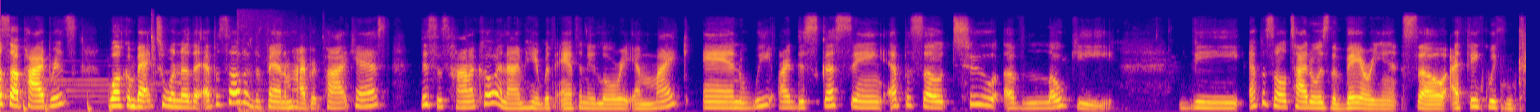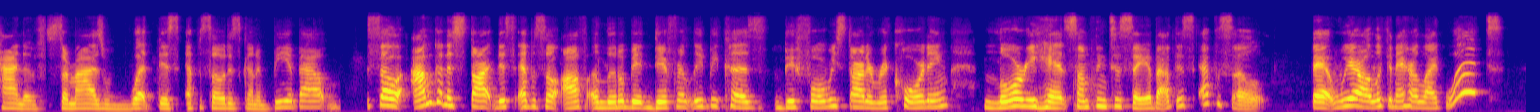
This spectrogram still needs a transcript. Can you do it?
What's up, hybrids? Welcome back to another episode of the Phantom Hybrid Podcast. This is Hanako, and I'm here with Anthony, Lori, and Mike, and we are discussing episode two of Loki. The episode title is The Variant, so I think we can kind of surmise what this episode is going to be about. So I'm going to start this episode off a little bit differently because before we started recording, Lori had something to say about this episode that we're all looking at her like, what?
